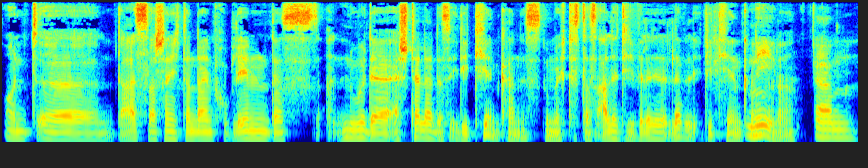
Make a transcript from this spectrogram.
Und äh, da ist wahrscheinlich dann dein Problem, dass nur der Ersteller das editieren kann. Ist, du möchtest, dass alle die Level editieren können, nee, oder? Ähm,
